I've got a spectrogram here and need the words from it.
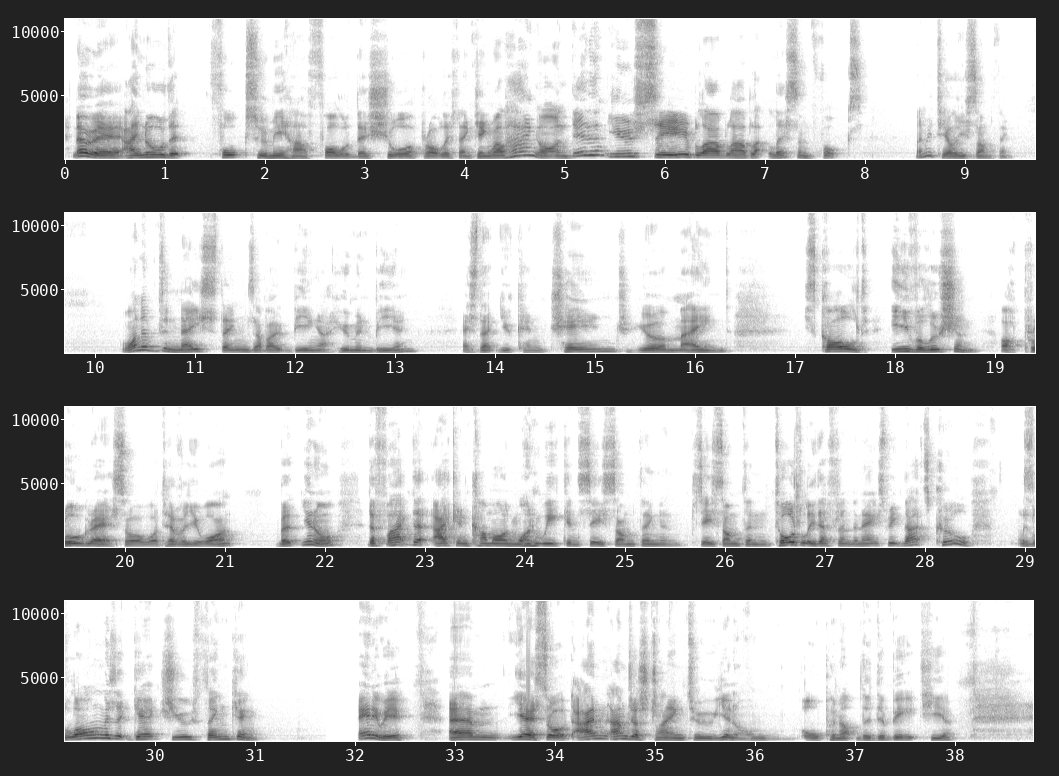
Now, uh, I know that folks who may have followed this show are probably thinking, well, hang on, didn't you say blah, blah, blah? Listen, folks, let me tell you something. One of the nice things about being a human being is that you can change your mind. It's called evolution or progress or whatever you want. But you know, the fact that I can come on one week and say something and say something totally different the next week, that's cool. As long as it gets you thinking. Anyway, um, yeah, so I'm I'm just trying to, you know, open up the debate here.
